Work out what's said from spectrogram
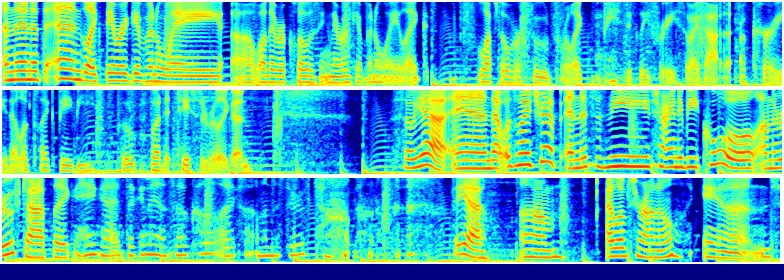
And then at the end, like they were giving away uh, while they were closing, they were giving away like leftover food for like basically free. So I got a curry that looked like baby poop, but it tasted really good. So yeah, and that was my trip. And this is me trying to be cool on the rooftop. Like, hey guys, look at me, I'm so cool. I'm on this rooftop. but yeah, um, I love Toronto and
